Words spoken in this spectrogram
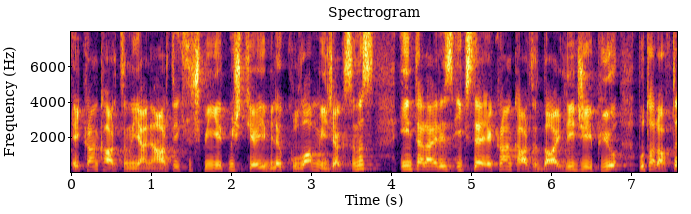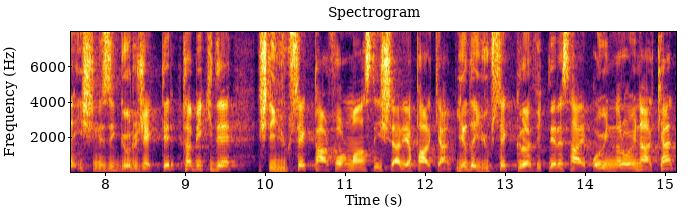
ekran kartını yani RTX 3070 Ti'yi bile kullanmayacaksınız. Intel Iris Xe ekran kartı dahili GPU bu tarafta işinizi görecektir. Tabii ki de işte yüksek performanslı işler yaparken ya da yüksek grafiklere sahip oyunlar oynarken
